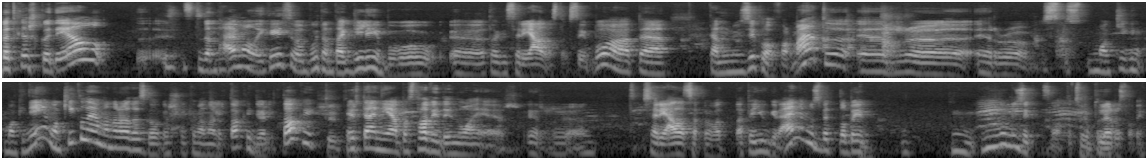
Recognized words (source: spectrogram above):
bet kažkodėl e, studentavimo laikais, va, būtent tą glį buvau, uh, tokį serialas toksai buvo apie ten muziklo formatų ir, e, ir mokyk, mokiniai mokykloje, man rodos, gal kažkokie 11-okai, 12-okai, Taip, Ir ten jie pastoviai dainuoja ir, ir e, serialas apie, va, apie jų gyvenimus, bet labai, mm, nu, muzikos, va, toks populiarus labai.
